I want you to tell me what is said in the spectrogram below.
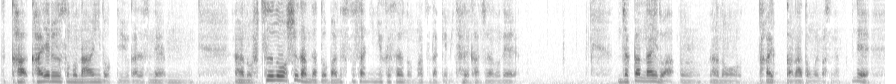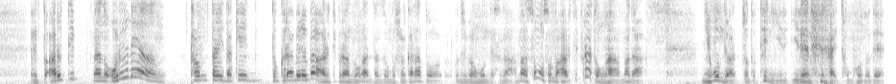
ー、買えるその難易度っていうかですね、うんあの普通の手段だとバネストさんに入荷されるのを待つだけみたいな感じなので若干難易度は、うん、あの高いかなと思いますね。でえっとアルティあのオルレアン単体だけと比べればアルティプラートの方が断然面白いかなと自分は思うんですがまあそもそもアルティプラートンがまだ日本ではちょっと手に入れれないと思うので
